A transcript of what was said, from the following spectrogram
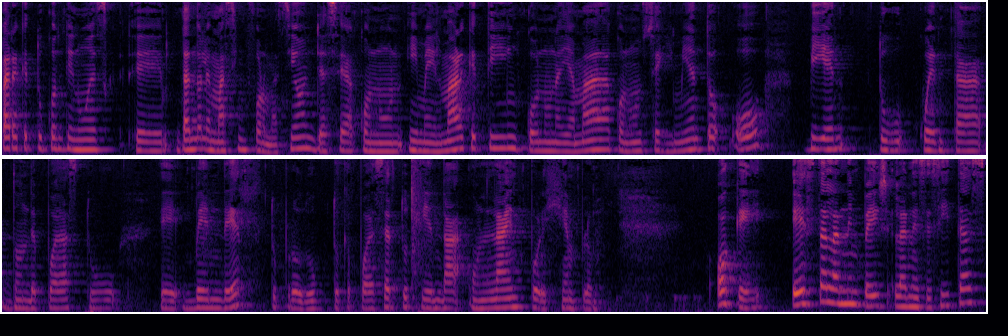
para que tú continúes eh, dándole más información, ya sea con un email marketing, con una llamada, con un seguimiento o bien tu cuenta donde puedas tú eh, vender tu producto, que puede ser tu tienda online, por ejemplo. Ok, esta landing page la necesitas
